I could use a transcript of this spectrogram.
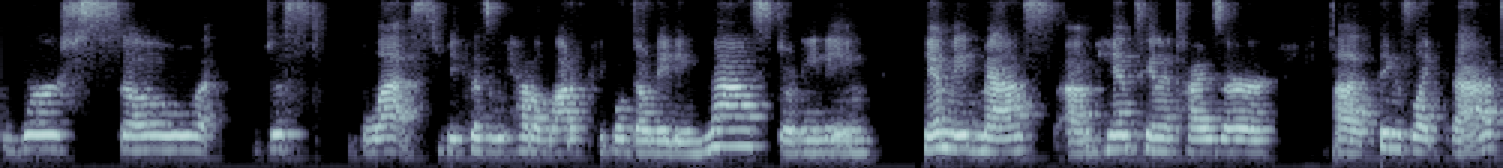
were so just blessed because we had a lot of people donating masks, donating handmade masks, um, hand sanitizer, uh, things like that,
